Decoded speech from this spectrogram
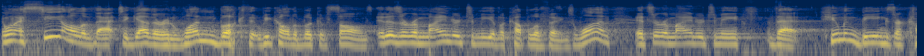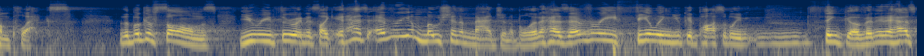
and when I see all of that together in one book that we call the Book of Psalms, it is a reminder to me of a couple of things. One, it's a reminder to me that human beings are complex. The book of Psalms, you read through it and it's like it has every emotion imaginable and it has every feeling you could possibly think of and it has,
